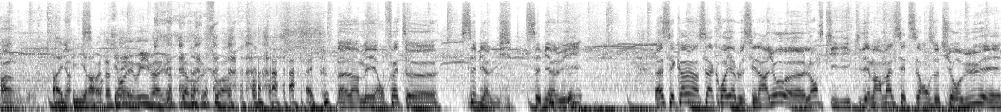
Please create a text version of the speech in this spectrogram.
Ah, Ah, il finira Ouais, par tirer. oui, il va, il va plus avoir le choix. Non, non, mais en fait, euh, c'est bien lui. C'est bien lui. Là, c'est quand même assez incroyable le scénario. Euh, Lens qui, qui démarre mal cette séance de tir au but et,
